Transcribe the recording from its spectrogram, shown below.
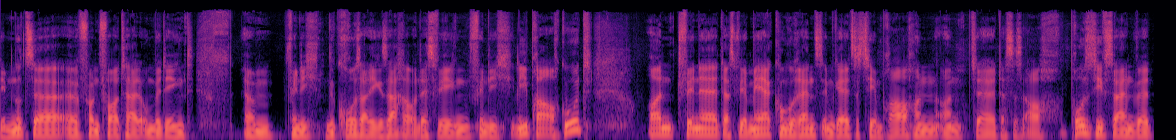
dem Nutzer äh, von Vorteil unbedingt. Ähm, finde ich eine großartige Sache und deswegen finde ich Libra auch gut und finde, dass wir mehr Konkurrenz im Geldsystem brauchen und äh, dass es auch positiv sein wird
